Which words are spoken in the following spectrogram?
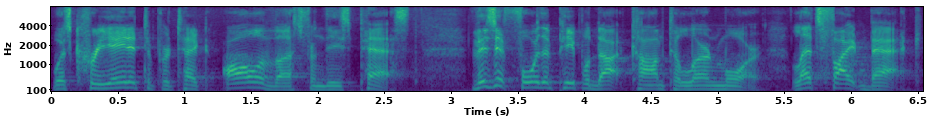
was created to protect all of us from these pests. Visit forthepeople.com to learn more. Let's fight back.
